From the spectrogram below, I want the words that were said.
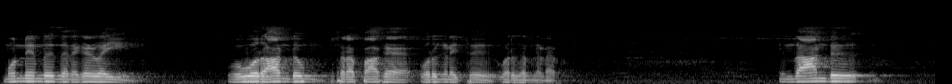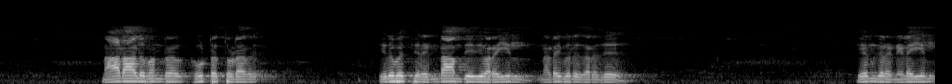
முன்னின்று இந்த நிகழ்வை ஒவ்வொரு ஆண்டும் சிறப்பாக ஒருங்கிணைத்து வருகின்றனர். இந்த ஆண்டு நாடாளுமன்ற கூட்டத்தொடர் இருபத்தி ரெண்டாம் தேதி வரையில் நடைபெறுகிறது. என்கிற நிலையில்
